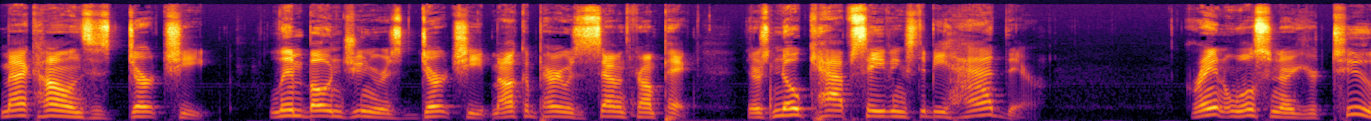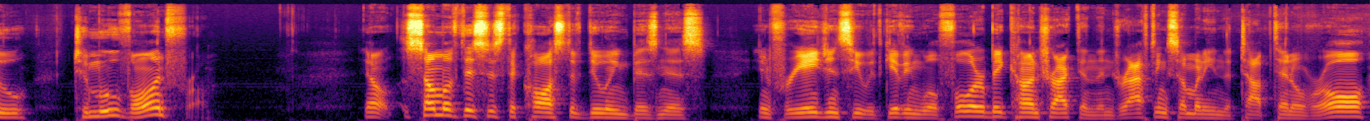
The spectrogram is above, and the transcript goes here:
Mack Hollins is dirt cheap. Lynn Bowden Jr. is dirt cheap. Malcolm Perry was a seventh round pick. There's no cap savings to be had there. Grant Wilson are your two to move on from. Now, some of this is the cost of doing business in free agency with giving Will Fuller a big contract and then drafting somebody in the top 10 overall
